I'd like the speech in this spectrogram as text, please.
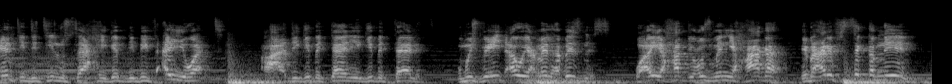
أنت اديتي له سلاح يجيبني بيه في أي وقت. عقد يجيب التاني يجيب التالت. ومش بعيد قوي يعملها بيزنس وأي حد يعوز مني حاجة يبقى عارف السكة منين.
